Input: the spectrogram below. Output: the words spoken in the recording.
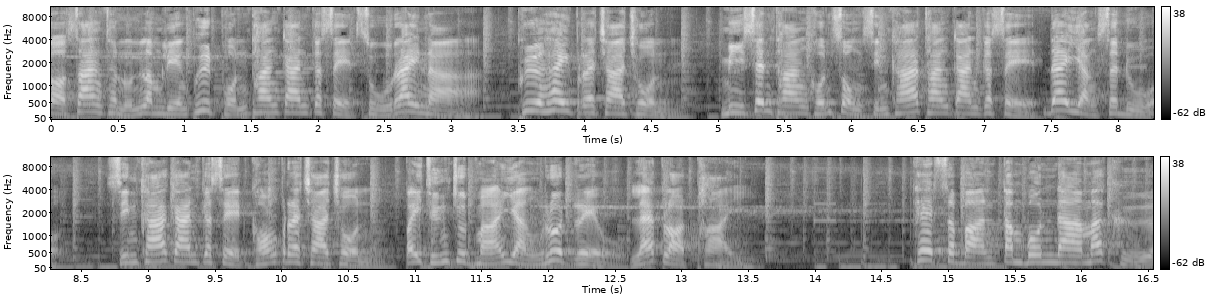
ก่อสร้างถนนลำเลียงพืชผลทางการเกษตรสู่ไร่นา เพื่อให้ประชาชนมีเส้นทางขนส่งสินค้าทางการเกษตรได้อย่างสะดวก สินค้าการเกษตรของประชาชนไปถึงจุดหมายอย่างรวดเร็วและปลอดภัย เทศบาลตำบลนามะเขือ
